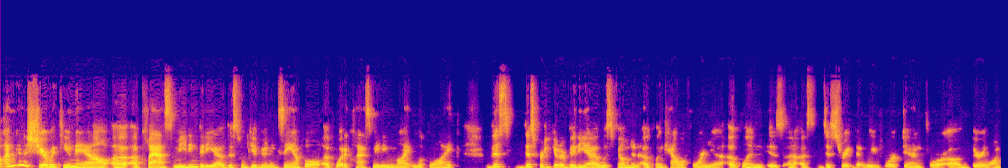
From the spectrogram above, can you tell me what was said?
I'm going to share with you now a, a, class meeting video. This will give you an example of what a class meeting might look like. This, this particular video was filmed in Oakland, California. Oakland is a, a district that we've worked in for a very long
